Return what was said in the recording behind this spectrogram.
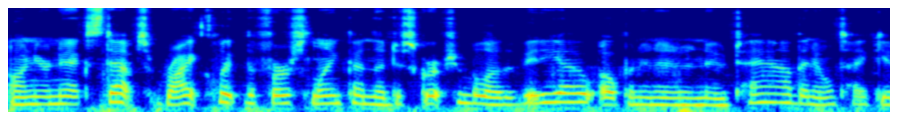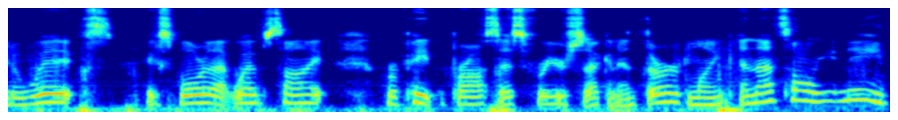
On your next steps, right click the first link in the description below the video, open it in a new tab, and it'll take you to Wix. Explore that website, repeat the process for your second and third link, and that's all you need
